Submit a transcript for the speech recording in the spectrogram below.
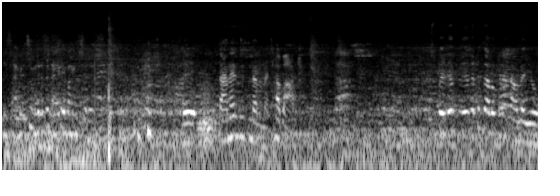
ही सांगायची गरज नाही. दिसणार नाही स्पेशल तुझ्यासाठी चालू करायला लावला यो.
